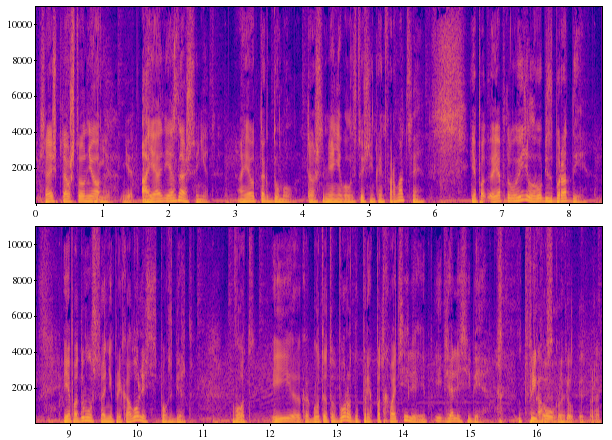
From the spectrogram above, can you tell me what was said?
Представляешь, потому что у него... Нет, нет. А я, я знаю, что нет. А я вот так думал, потому что у меня не было источника информации. Я, я потом увидел его без бороды. Я подумал, что они прикололись, Споксбирд. Вот. И э, как бы вот эту бороду подхватили и, и взяли себе. Кого Фриповскую. увидел без бороды?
